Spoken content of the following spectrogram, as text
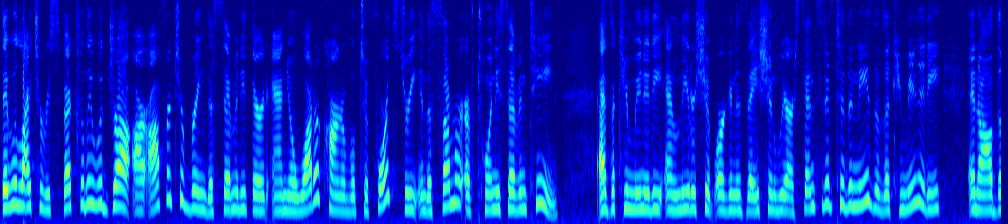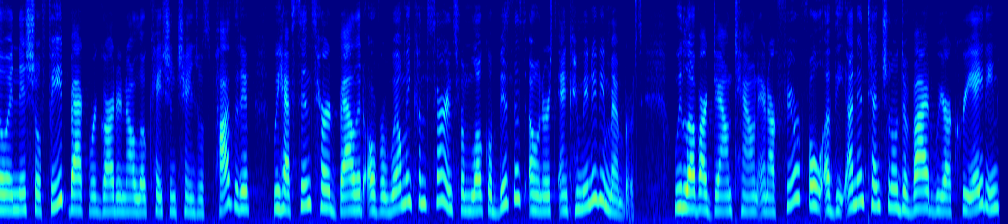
they would like to respectfully withdraw our offer to bring the 73rd Annual Water Carnival to 4th Street in the summer of 2017. As a community and leadership organization, we are sensitive to the needs of the community, and although initial feedback regarding our location change was positive, we have since heard valid, overwhelming concerns from local business owners and community members. We love our downtown and are fearful of the unintentional divide we are creating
